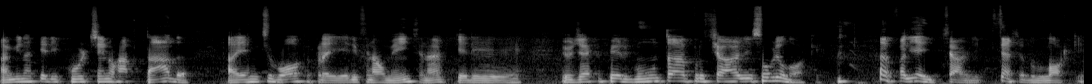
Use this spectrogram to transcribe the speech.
a mina que ele curte sendo raptada. Aí a gente volta pra ele finalmente, né? Que ele. E o Jack pergunta pro Charlie sobre o Loki. Eu falei, e aí, Charlie, o que você acha do Loki?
